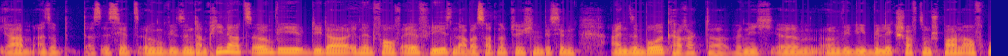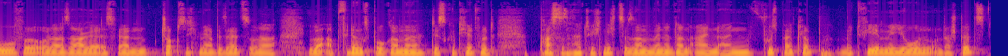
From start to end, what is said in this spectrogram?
ja, also das ist jetzt irgendwie, sind dann Peanuts irgendwie, die da in den VfL fließen, aber es hat natürlich ein bisschen einen Symbolcharakter. Wenn ich ähm, irgendwie die Belegschaft zum Sparen aufrufe oder sage, es werden Jobs nicht mehr besetzt oder über Abfindungsprogramme diskutiert wird, passt es natürlich nicht zusammen, wenn du dann einen, einen Fußballclub mit vier Millionen unterstützt.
